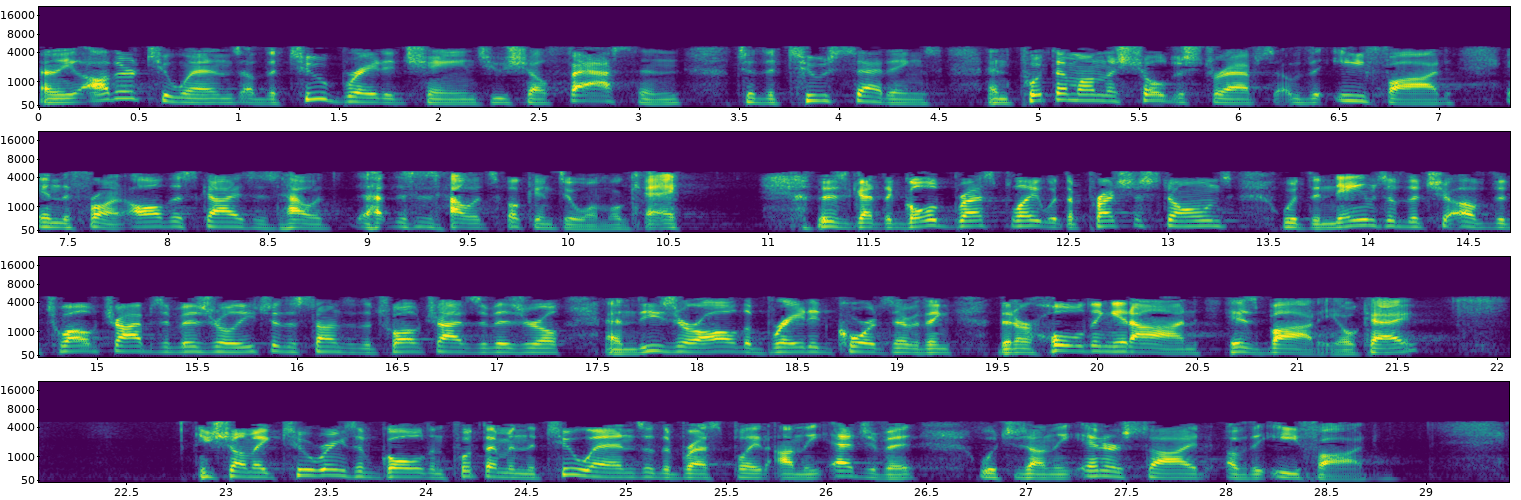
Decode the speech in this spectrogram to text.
And the other two ends of the two braided chains you shall fasten to the two settings and put them on the shoulder straps of the ephod in the front. All this, guys, is how it, this is how it's hooking to them, okay? This has got the gold breastplate with the precious stones, with the names of the, of the 12 tribes of Israel, each of the sons of the 12 tribes of Israel, and these are all the braided cords and everything that are holding it on his body, okay? You shall make two rings of gold and put them in the two ends of the breastplate on the edge of it, which is on the inner side of the ephod.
